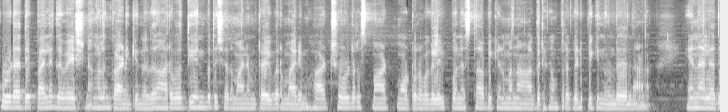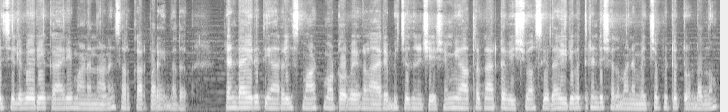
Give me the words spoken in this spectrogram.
കൂടാതെ പല ഗവേഷണങ്ങളും കാണിക്കുന്നത് അറുപത്തിയൊൻപത് ശതമാനം ഡ്രൈവർമാരും ഹാർഡ് ഷോൾഡർ സ്മാർട്ട് മോട്ടോറുകളിൽ പുനഃസ്ഥാപിക്കണമെന്ന ആഗ്രഹം പ്രകടിപ്പിക്കുന്നുണ്ട് എന്നാണ്. എന്നാൽ അത് ചിലവേറിയ കാര്യമാണെന്നാണ് സർക്കാർ പറയുന്നത്. രണ്ടായിരത്തി ആറിൽ സ്മാർട്ട് മോട്ടോർവേകൾ ആരംഭിച്ചതിനു ശേഷം യാത്രക്കാരുടെ വിശ്വാസ്യത ഇരുപത്തിരണ്ട് ശതമാനം മെച്ചപ്പെട്ടിട്ടുണ്ടെന്നും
